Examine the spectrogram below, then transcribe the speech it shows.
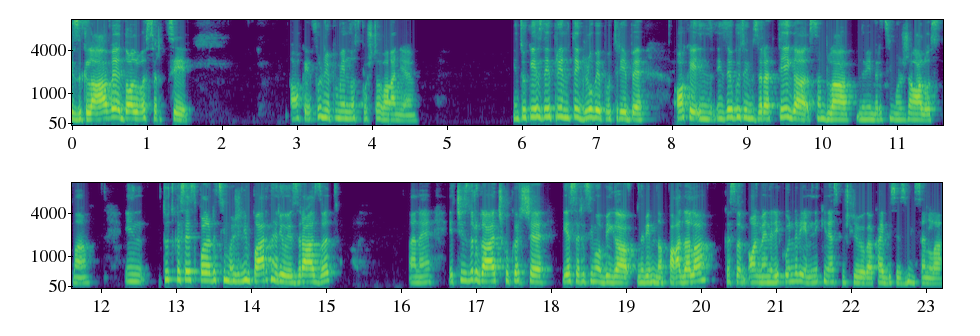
iz glave dol v srce. Ok, ful mi je pomembno spoštovanje. In tukaj je zdaj prijem te globe potrebe. Okay, in, in zdaj ugotovim, zaradi tega sem bila, ne vem, recimo žalostna. In tudi, ko se jaz, recimo, želim partnerju izraziti, ne, je čist drugače, kot če jaz recimo bi ga vem, napadala, ker sem on meni rekel, ne vem, nekaj nespoštljivega, kaj bi se zmislila.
